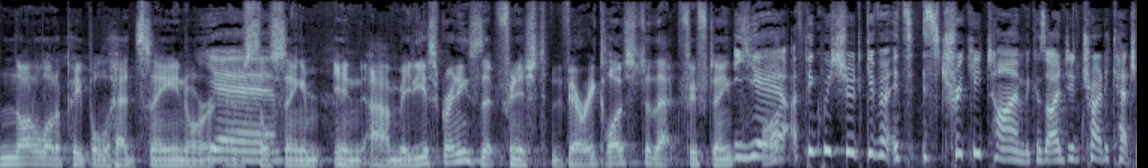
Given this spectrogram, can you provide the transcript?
not a lot of people had seen or are still seeing in, in uh, media screenings that finished very close to that fifteenth. Yeah, spot. I think think we should give them. It's it's tricky time because I did try to catch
